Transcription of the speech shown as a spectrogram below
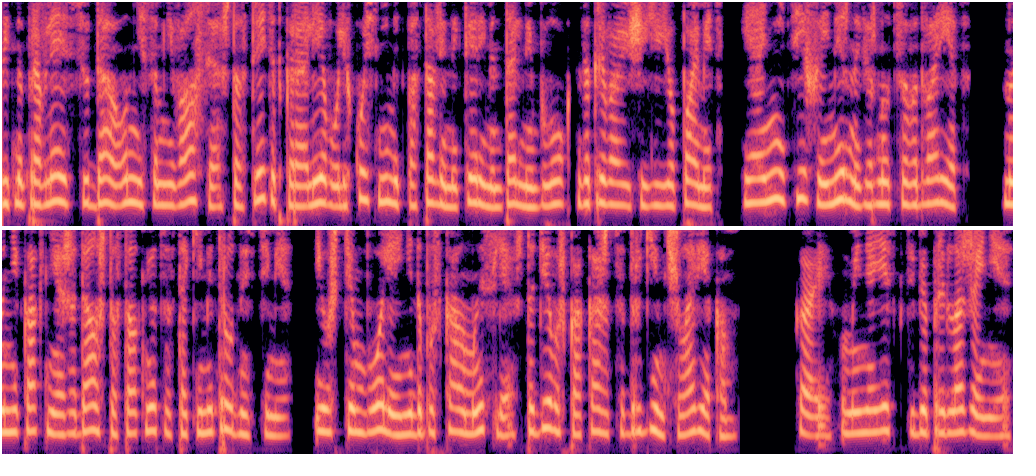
Ведь, направляясь сюда, он не сомневался, что встретит королеву, легко снимет поставленный Кэрри ментальный блок, закрывающий ее память, и они тихо и мирно вернутся во дворец, но никак не ожидал, что столкнется с такими трудностями, и уж тем более не допускал мысли, что девушка окажется другим человеком. «Кай, у меня есть к тебе предложение,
